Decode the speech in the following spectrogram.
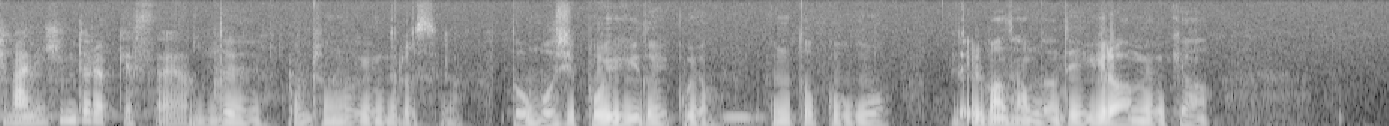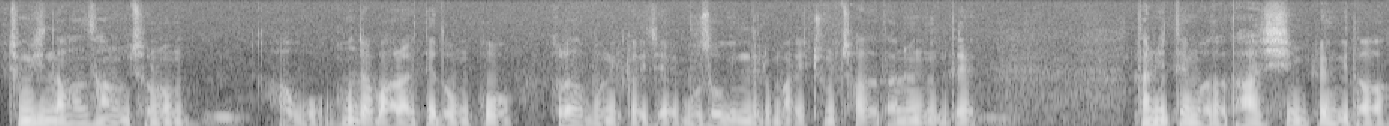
씨 많이 힘들었겠어요 네, 엄청나게 힘들었어요. 또 멋이 보이기도 했고요. 꿈도 꾸고. 일반 사람들한테 얘기를 하면 그냥 정신 나간 사람처럼 하고 혼자 말할 때도 없고 그러다 보니까 이제 무속인들을 많이 좀 찾아다녔는데 다닐 때마다 다 신병이다,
